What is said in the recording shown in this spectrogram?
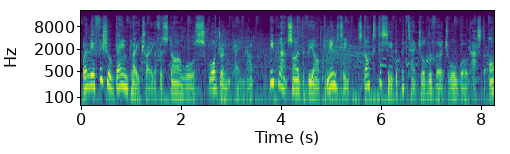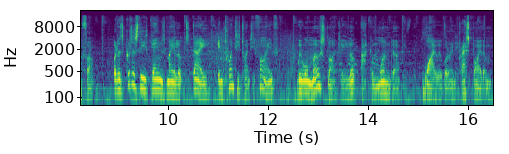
When the official gameplay trailer for Star Wars Squadron came out, people outside the VR community started to see the potential the virtual world has to offer. But as good as these games may look today, in 2025, we will most likely look back and wonder why we were impressed by them.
